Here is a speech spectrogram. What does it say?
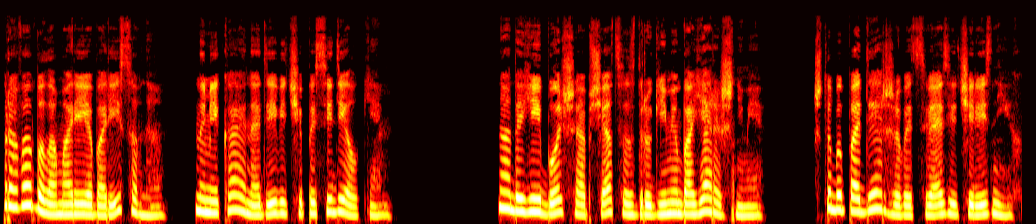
Права была Мария Борисовна, намекая на девичьи посиделки. Надо ей больше общаться с другими боярышнями, чтобы поддерживать связи через них.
